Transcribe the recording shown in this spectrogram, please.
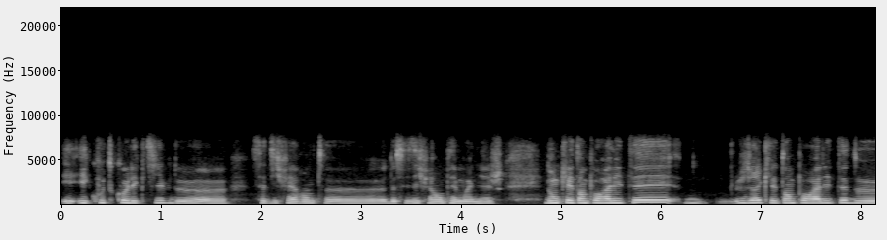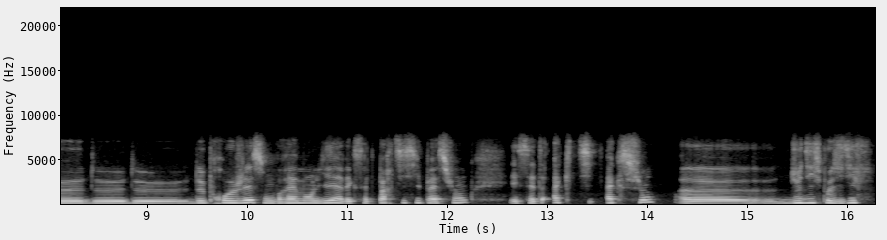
et écoute collective de, ces, différentes, de ces différents témoignages. Donc les temporalités, je dirais que les temporalités de, de, de, projets sont vraiment liées avec cette participation et cette action du dispositif,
